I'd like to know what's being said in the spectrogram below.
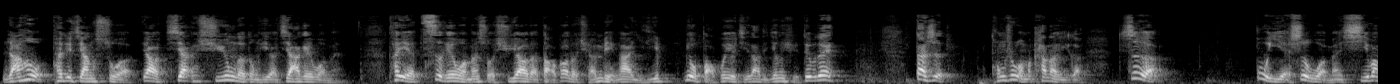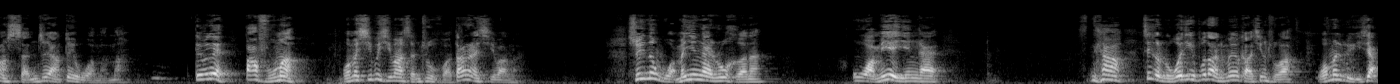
然后他就将所要加需用的东西要加给我们，他也赐给我们所需要的祷告的权柄啊，以及又宝贵又极大的应许，对不对？但是，同时我们看到一个，这不也是我们希望神这样对我们吗？对不对？八福嘛，我们希不希望神祝福？当然希望了。所以呢，我们应该如何呢？我们也应该，你看啊，这个逻辑不知道你们有搞清楚啊？我们捋一下，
